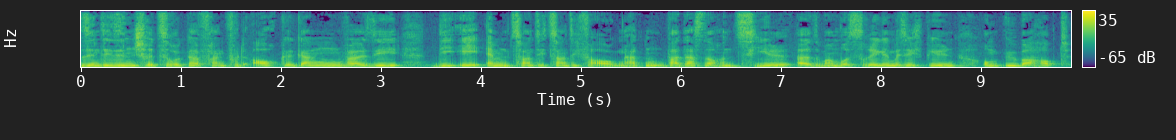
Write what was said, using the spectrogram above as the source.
Sind Sie diesen Schritt zurück nach Frankfurt auch gegangen, weil Sie die EM 2020 vor Augen hatten? War das noch ein Ziel? Also man muss regelmäßig spielen, um überhaupt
